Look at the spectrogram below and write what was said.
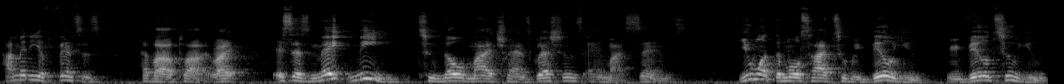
How many offenses have I applied? Right? It says, "Make me to know my transgressions and my sins." You want the Most High to reveal you, reveal to you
